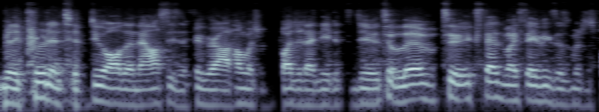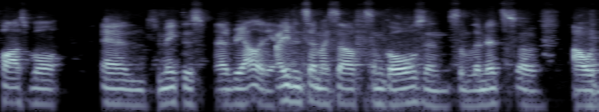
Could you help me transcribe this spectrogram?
really prudent to do all the analyses and figure out how much budget I needed to do to live, to extend my savings as much as possible and to make this a reality. I even set myself some goals and some limits of I would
